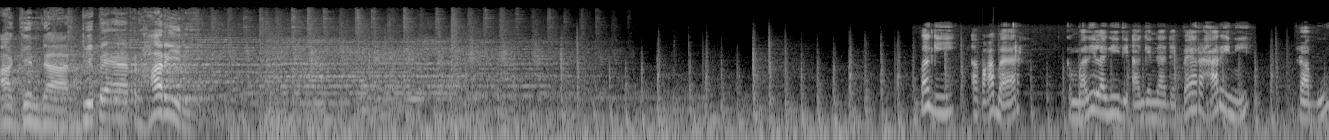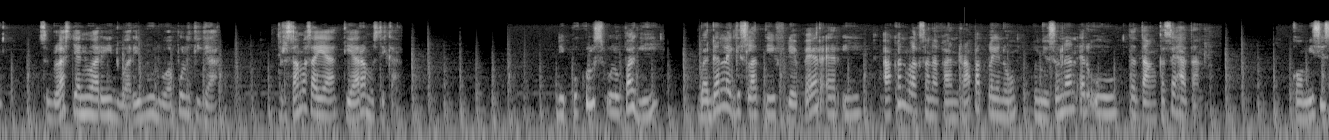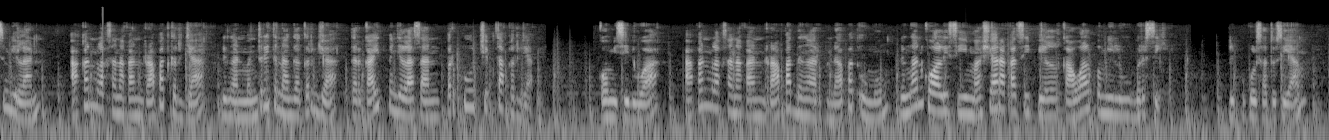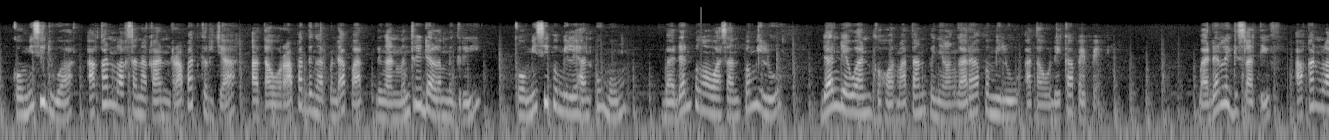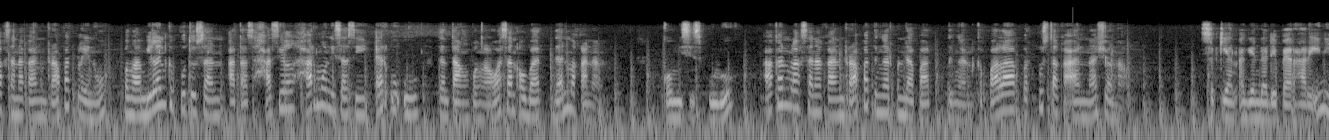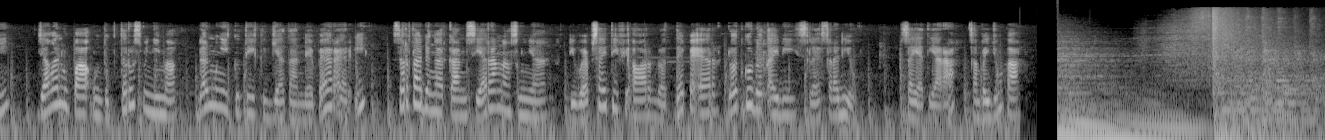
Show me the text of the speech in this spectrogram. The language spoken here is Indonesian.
agenda DPR hari ini. Pagi, apa kabar? Kembali lagi di agenda DPR hari ini, Rabu, 11 Januari 2023. Bersama saya, Tiara Mustika. Di pukul 10 pagi, Badan Legislatif DPR RI akan melaksanakan rapat pleno penyusunan RUU tentang kesehatan. Komisi 9 akan melaksanakan rapat kerja dengan Menteri Tenaga Kerja terkait penjelasan Perpu Cipta Kerja. Komisi 2 akan melaksanakan rapat dengar pendapat umum dengan Koalisi Masyarakat Sipil Kawal Pemilu Bersih. Di pukul 1 siang, Komisi 2 akan melaksanakan rapat kerja atau rapat dengar pendapat dengan Menteri Dalam Negeri, Komisi Pemilihan Umum, Badan Pengawasan Pemilu, dan Dewan Kehormatan Penyelenggara Pemilu atau DKPP. Badan Legislatif akan melaksanakan rapat pleno pengambilan keputusan atas hasil harmonisasi RUU tentang pengawasan obat dan makanan. Komisi 10 akan melaksanakan rapat dengar pendapat dengan Kepala Perpustakaan Nasional. Sekian agenda DPR hari ini. Jangan lupa untuk terus menyimak dan mengikuti kegiatan DPR RI serta dengarkan siaran langsungnya di website tvr.dpr.go.id/radio. Saya Tiara, sampai jumpa.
